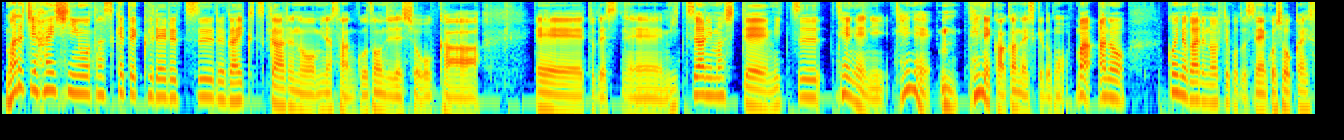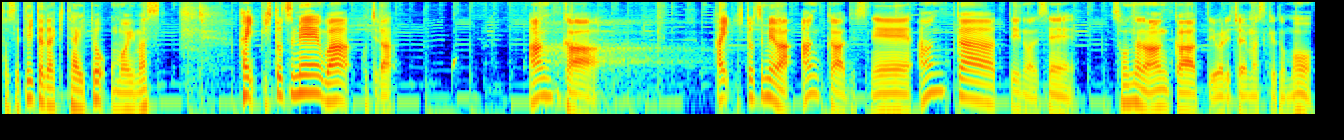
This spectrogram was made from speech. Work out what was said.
マルチ配信を助けてくれるツールがいくつかあるのを皆さんご存知でしょうか？えー、っとですね、3つありまして、3つ丁寧に、丁寧、うん、丁寧かわかんないですけども、まあ、あの、こういうのがあるのってことですね、ご紹介させていただきたいと思います。はい、1つ目はこちら、アンカー。はい、1つ目はアンカーですね。アンカーっていうのはですね、そんなのアンカーって言われちゃいますけども、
